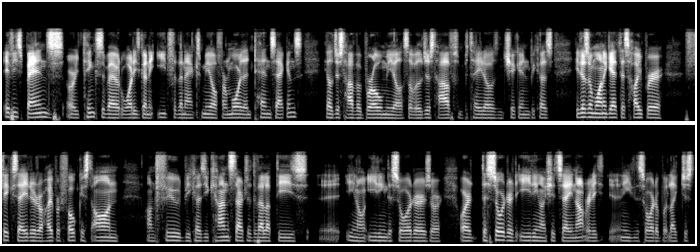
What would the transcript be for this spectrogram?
if he spends or he thinks about what he's going to eat for the next meal for more than 10 seconds, he'll just have a bro meal. So we'll just have some potatoes and chicken because he doesn't want to get this hyper fixated or hyper focused on on food because you can start to develop these uh, you know eating disorders or or disordered eating I should say not really an eating disorder but like just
